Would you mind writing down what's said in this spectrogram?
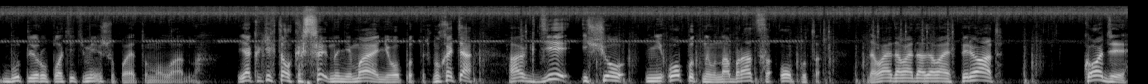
Бутлеру платить меньше, поэтому ладно. Я каких-то алкашей нанимаю неопытных. Ну хотя, а где еще неопытным набраться опыта? Давай, давай, давай, давай, вперед! Коди!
